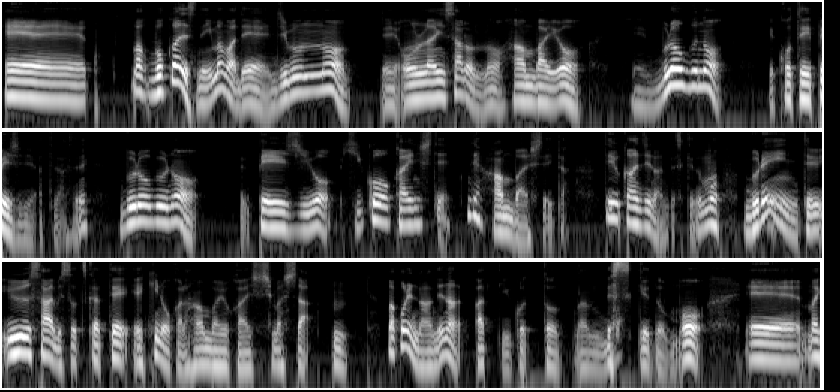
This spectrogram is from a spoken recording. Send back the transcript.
えー、まあ僕はですね、今まで自分の、え、オンラインサロンの販売を、え、ブログの固定ページでやってたんですね。ブログのページを非公開にしてで販売していたっていう感じなんですけどもブレインっていうサービスを使ってえ昨日から販売を開始しました。うんまあ、これなんでなのかっていうことなんですけども、えー、まあ、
